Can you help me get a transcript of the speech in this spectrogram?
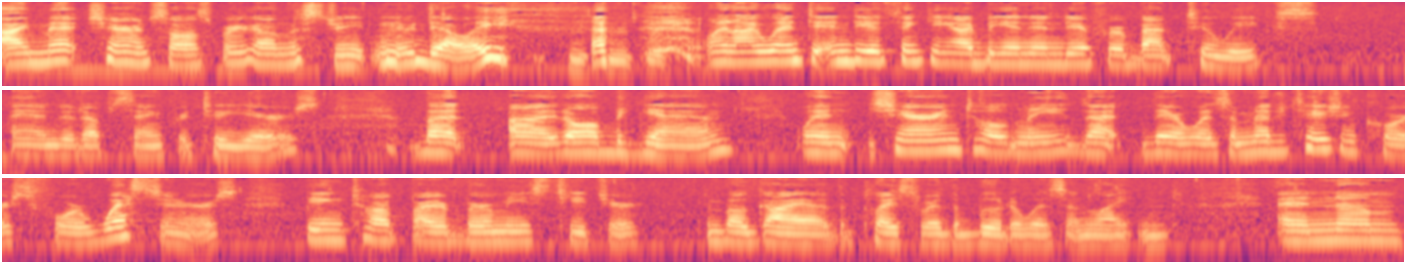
I met Sharon Salzberg on the street in New Delhi when I went to India thinking I'd be in India for about two weeks. I ended up staying for two years. But uh, it all began when Sharon told me that there was a meditation course for Westerners being taught by a Burmese teacher in Bodh the place where the Buddha was enlightened. And, um,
